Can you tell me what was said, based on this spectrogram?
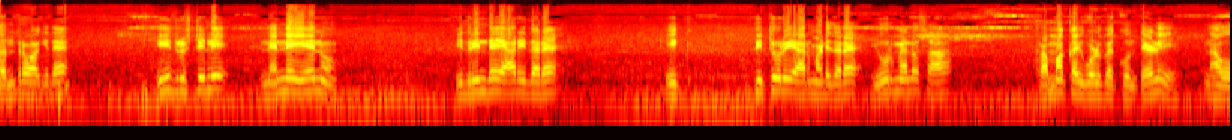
ತಂತ್ರವಾಗಿದೆ. ಈ ದೃಷ್ಟಿಲಿ ನಿನ್ನೆ ಏನು, ಇದರಿಂದ ಯಾರಿದ್ದಾರೆ? ಈ ಪಿತೂರಿ ಯಾರು ಮಾಡಿದ್ದಾರೆ, ಇವ್ರ ಮೇಲೂ ಸಹ ಕ್ರಮ ಕೈಗೊಳ್ಳಬೇಕು ಅಂತೇಳಿ ನಾವು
